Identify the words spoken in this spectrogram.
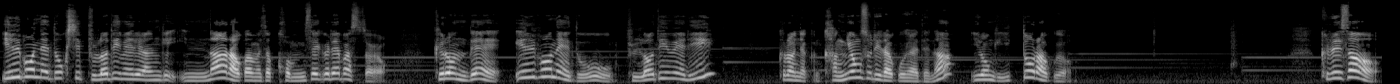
일본에도 혹시 블러디 메리라는 게 있나라고 하면서 검색을 해봤어요. 그런데 일본에도 블러디 메리 그런 약간 강령술이라고 해야 되나? 이런 게 있더라고요. 그래서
